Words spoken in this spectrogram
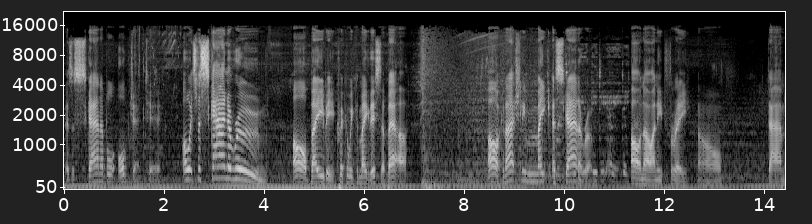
There's a scannable object here. Oh, it's the scanner room! Oh, baby. quicker we can make this, the better. Oh, can I actually make a scanner room? Oh, no, I need three. Oh, damn.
